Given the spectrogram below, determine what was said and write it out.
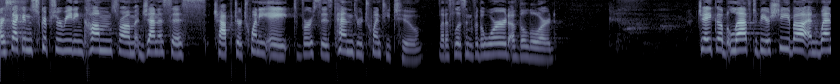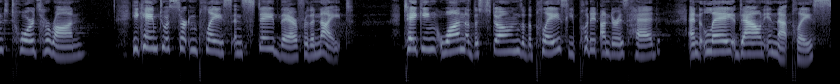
Our second scripture reading comes from Genesis chapter 28, verses 10 through 22. Let us listen for the word of the Lord. Jacob left Beersheba and went towards Haran. He came to a certain place and stayed there for the night. Taking one of the stones of the place, he put it under his head and lay down in that place.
